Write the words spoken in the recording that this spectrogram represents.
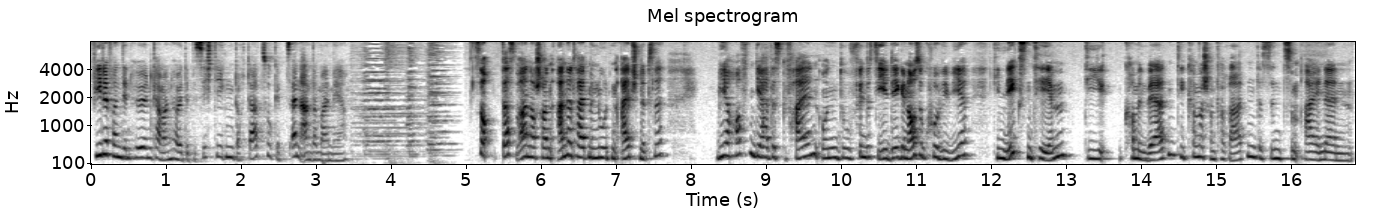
Viele von den Höhlen kann man heute besichtigen, doch dazu gibt es ein andermal mehr. So, das waren noch schon anderthalb Minuten Alpschnipsel. Wir hoffen, dir hat es gefallen und du findest die Idee genauso cool wie wir. Die nächsten Themen, die kommen werden, die können wir schon verraten. Das sind zum einen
